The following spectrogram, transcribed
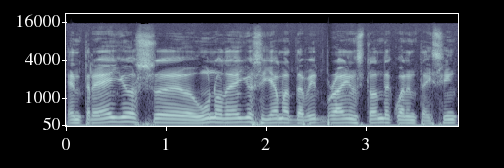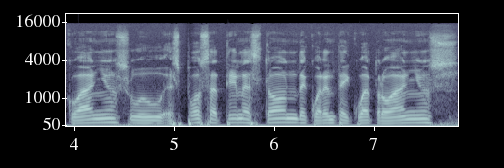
Entre ellos, uno de ellos se llama David Brian Stone, de 45 años, su esposa Tina Stone, de 44 años,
